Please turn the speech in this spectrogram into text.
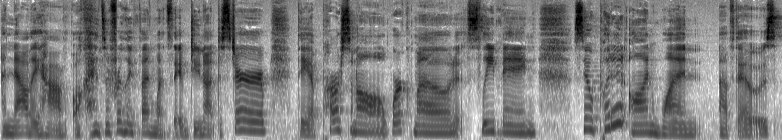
and now they have all kinds of really fun ones. They have do not disturb, they have personal, work mode, sleeping. So put it on one of those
